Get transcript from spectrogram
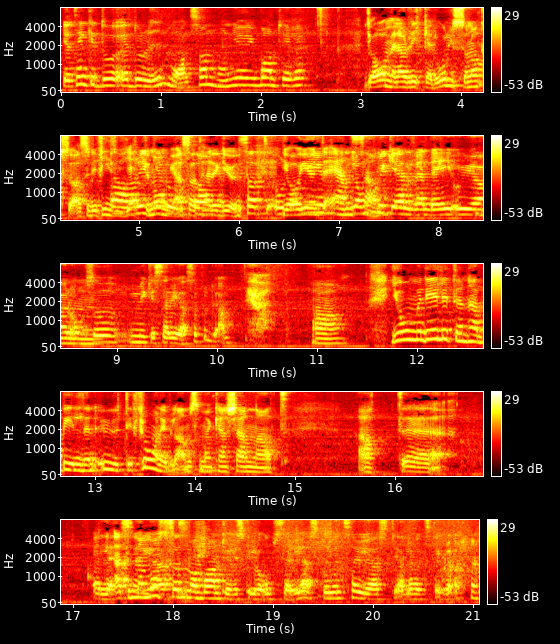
Jag tänker Do- Doreen Månsson, hon gör ju barn-tv. Ja, men och Rickard Olsson också. Alltså det finns ju jättemånga så att herregud. Så att, jag är ju inte långt ensam. mycket äldre än dig och gör också mycket seriösa program. Ja. Jo, men det är lite den här bilden utifrån ibland som man kan känna att, att eh, Eller Alltså, man måste- som om barn-tv skulle vara oseriöst. Det är väl seriöst i allra högsta grad.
